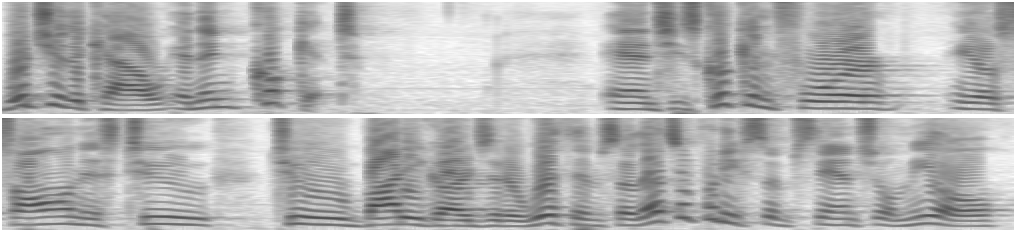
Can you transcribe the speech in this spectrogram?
butcher the cow, and then cook it. And she's cooking for you know Saul and his two two bodyguards that are with him. So that's a pretty substantial meal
